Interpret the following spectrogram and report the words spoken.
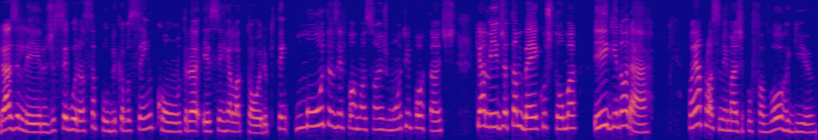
Brasileiro de Segurança Pública, você encontra esse relatório que tem muitas informações muito importantes que a mídia também costuma ignorar. Põe a próxima imagem, por favor, Gui.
